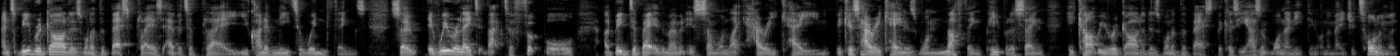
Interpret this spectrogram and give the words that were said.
And to be regarded as one of the best players ever to play, you kind of need to win things. So if we relate it back to football, a big debate at the moment is someone like Harry Kane. Because Harry Kane has won nothing, people are saying he can't be regarded as one of the best because he hasn't won anything on a major tournament.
